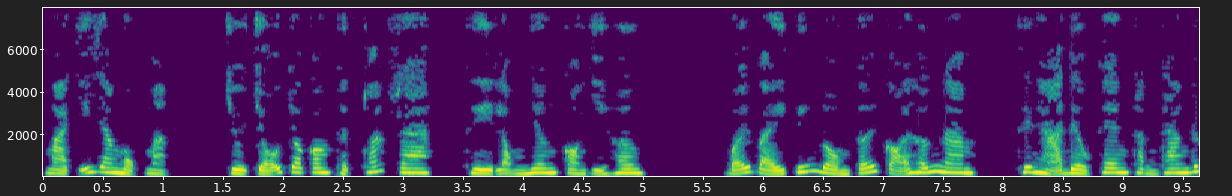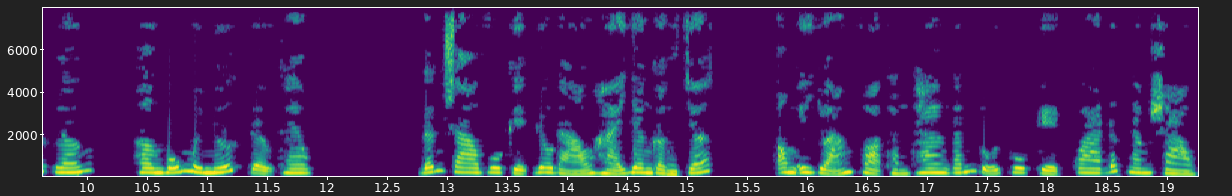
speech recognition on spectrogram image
mà chỉ giăng một mặt, trừ chỗ cho con thịt thoát ra, thì lòng nhân còn gì hơn. Bởi vậy tiếng đồn tới cõi hớn nam, thiên hạ đều khen thành thang đức lớn, hơn 40 nước đều theo. Đến sau vua Kiệt vô đạo hại dân gần chết, ông Y Doãn phò thành thang đánh đuổi vua Kiệt qua đất Nam Sào.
